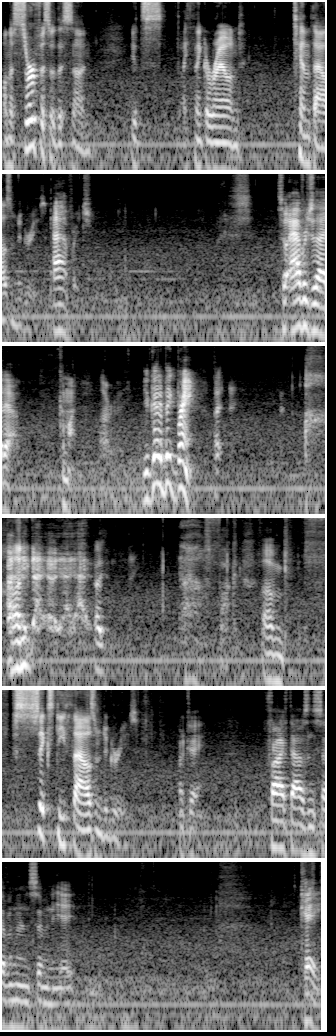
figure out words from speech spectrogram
on the surface of the sun, it's I think around ten thousand degrees. Average. So average that out. Come on. You've got a big brain. I, Un- I, oh, fuck. Um, sixty thousand degrees. okay. 5,778. K.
